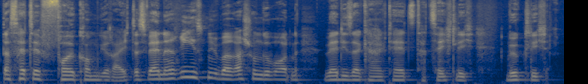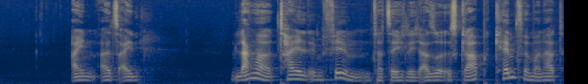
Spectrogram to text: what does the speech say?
Das hätte vollkommen gereicht. Das wäre eine riesen Überraschung geworden, wäre dieser Charakter jetzt tatsächlich wirklich ein, als ein langer Teil im Film tatsächlich. Also es gab Kämpfe, man hat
